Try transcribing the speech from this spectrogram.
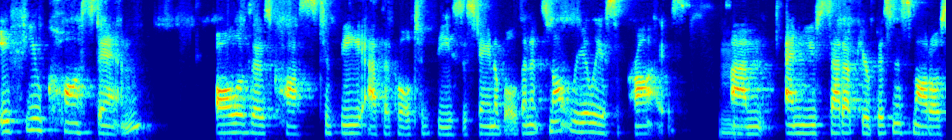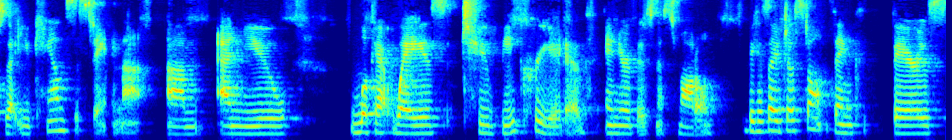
if you cost in all of those costs to be ethical, to be sustainable, then it's not really a surprise. Mm. Um, and you set up your business model so that you can sustain that. Um, and you look at ways to be creative in your business model. Because I just don't think there's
